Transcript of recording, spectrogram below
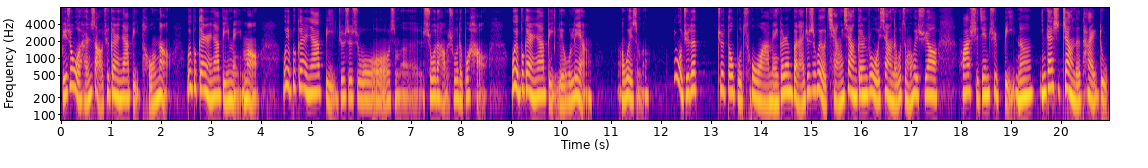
比如说，我很少去跟人家比头脑，我也不跟人家比美貌。我也不跟人家比，就是说什么说的好，说的不好。我也不跟人家比流量啊？为什么？因为我觉得就都不错啊。每个人本来就是会有强项跟弱项的，我怎么会需要花时间去比呢？应该是这样的态度。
